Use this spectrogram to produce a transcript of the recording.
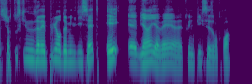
sur tout ce qui nous avait plu en 2017. Et eh bien, il y avait Twin Peaks saison 3.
